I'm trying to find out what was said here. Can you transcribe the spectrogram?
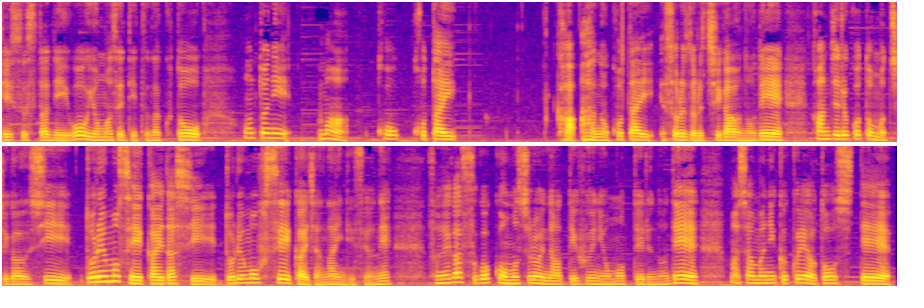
ケーススタディを読ませていただくと本当にまあ個体かあの個体それぞれ違うので感じることも違うしどれも正解だしどれも不正解じゃないんですよね。それがすごく面白いなっていうふうに思っているので、まあ、シャーマニッククレアを通して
